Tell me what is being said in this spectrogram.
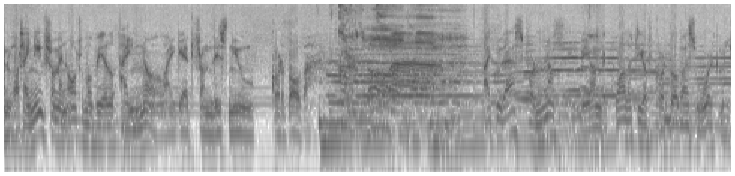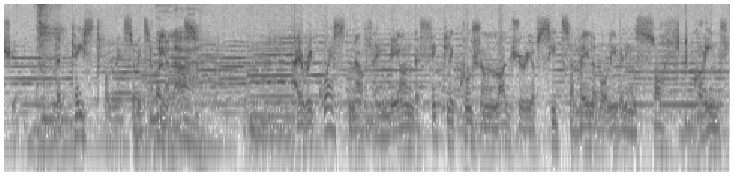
And what I need from an automobile, I know I get from this new Cordoba. I could ask for nothing beyond the quality of Cordoba's workmanship, the tastefulness of its Olha appearance. I request nothing beyond the thickly cushioned luxury of seats available even in soft Corinthian.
